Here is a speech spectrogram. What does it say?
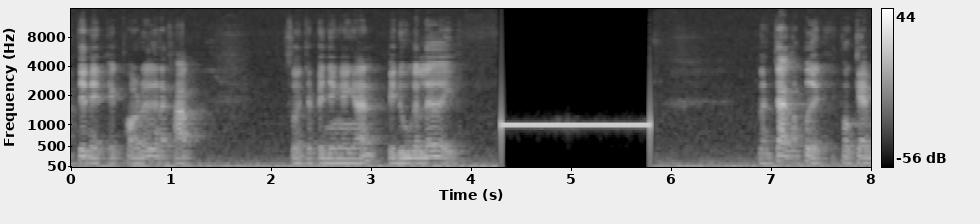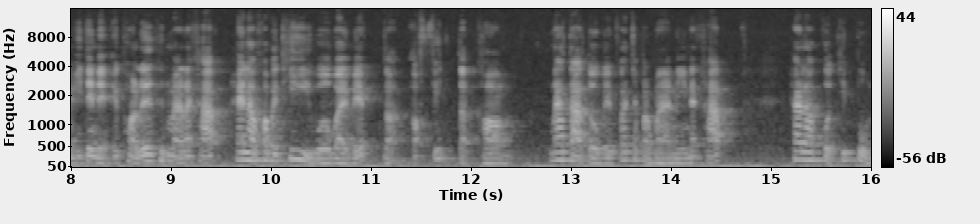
Internet Explorer นะครับ ส่วนจะเป็นยังไงงั้นไปดูกันเลย หลังจากเราเปิดโปรแกรม Internet Explorer ขึ้นมานะครับ ให้เราเข้าไปที่ www.office.com หน้าตาตัวเว็บก็จะประมาณนี้นะครับ ให้เรากดที่ปุ่ม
